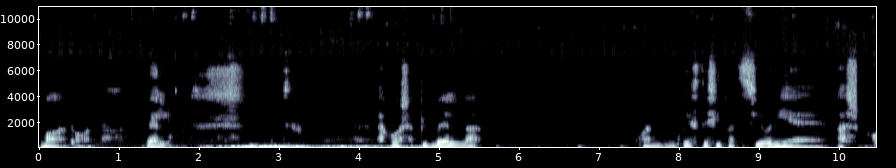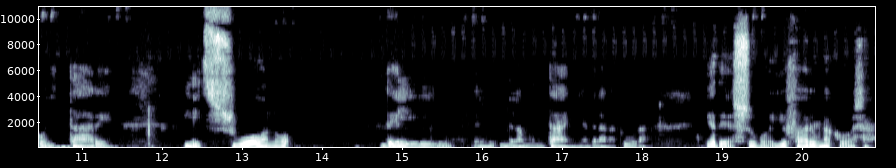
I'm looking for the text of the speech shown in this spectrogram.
Madonna. Bello cosa più bella in queste situazioni è ascoltare il suono del, del, della montagna, della natura. E adesso voglio fare una cosa,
